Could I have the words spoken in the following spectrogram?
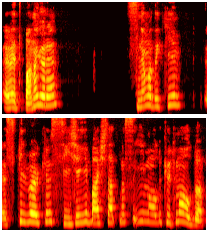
Evet bana göre sinemadaki e, Spielberg'ün CGI'yi başlatması iyi mi oldu kötü mü oldu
